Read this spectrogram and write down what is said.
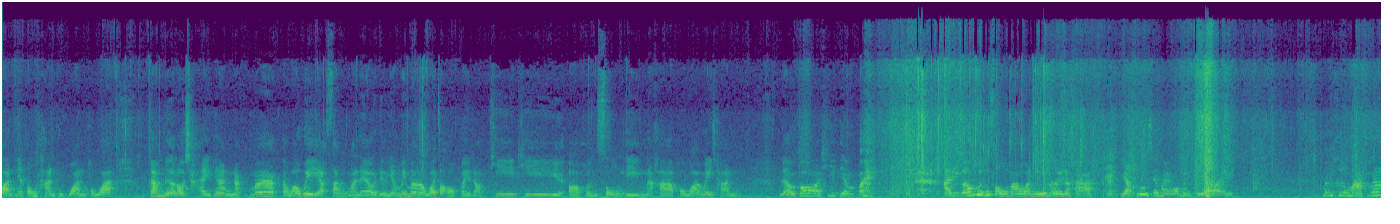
ปั่นเนี่ยต้องทานทุกวัน เพราะว่ากล้ามเนื้อเราใช้งานหนักมาก แต่ว่าเวอะสั่งมาแล้ว เดี๋ยวยังไม่มาว่าจะออกไปรับที่ที่ขนส่งเองนะคะ เพราะว่าไม่ทัน แล้วก็ที่เตรียมไป อันนี้ก็เพิ่งส่งมาวันนี้เลยนะคะ อยากรู้ใช่ไหมว่ามันคืออะไร มันคือมาร์กหน้า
